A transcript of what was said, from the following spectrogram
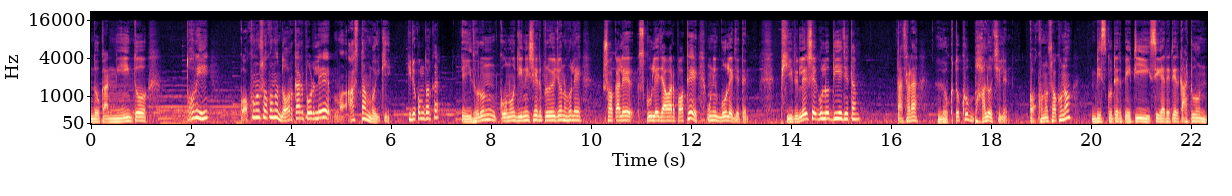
দোকান নিয়েই তো। তবে কখনো সখনো দরকার পড়লে আসতাম বই কি? কীরকম দরকার? এই ধরুন কোনো জিনিসের প্রয়োজন হলে সকালে স্কুলে যাওয়ার পথে উনি বলে যেতেন ফিরলে সেগুলো দিয়ে যেতাম। তাছাড়া লোক তো খুব ভালো ছিলেন কখনো সখনো বিস্কুটের পেটি সিগারেটের কার্টুন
